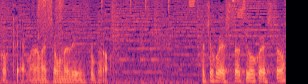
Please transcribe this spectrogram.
Ok, me ne ho messa una dentro però. Faccio questo, attivo questo?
